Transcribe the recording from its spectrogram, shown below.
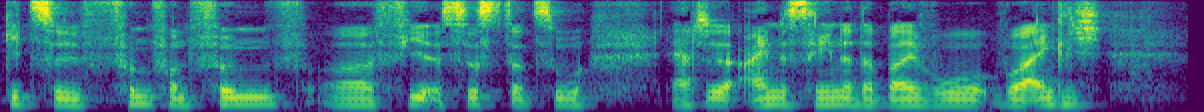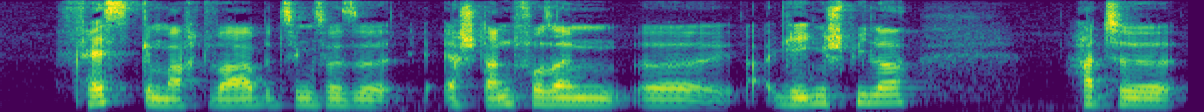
Gitzel 5 von 5, äh, 4 Assists dazu. Er hatte eine Szene dabei, wo, wo er eigentlich festgemacht war, beziehungsweise er stand vor seinem äh, Gegenspieler, hatte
